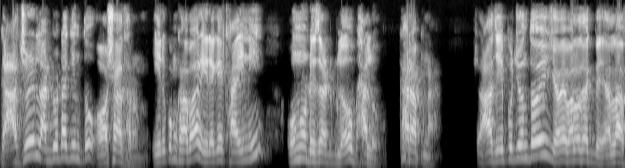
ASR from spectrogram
গাজরের লাড্ডুটা কিন্তু অসাধারণ। এরকম খাবার এর আগে খাইনি, অন্য ডেজার্টগুলোও ভালো, খারাপ না। আজ এ পর্যন্তই, সবাই ভালো থাকবে, আল্লাহ হাফেজ।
